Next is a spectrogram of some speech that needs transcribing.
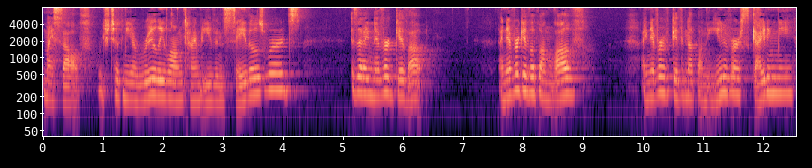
myself, which took me a really long time to even say those words, is that I never give up. I never give up on love. I never have given up on the universe guiding me.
